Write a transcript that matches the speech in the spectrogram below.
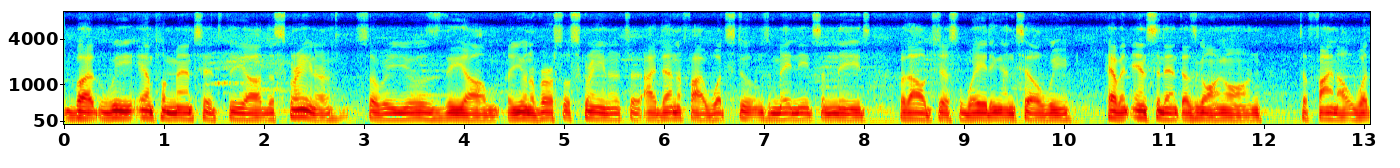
but we implemented the, uh, the screener. So we used the um, a universal screener to identify what students may need some needs without just waiting until we have an incident that's going on to find out what,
